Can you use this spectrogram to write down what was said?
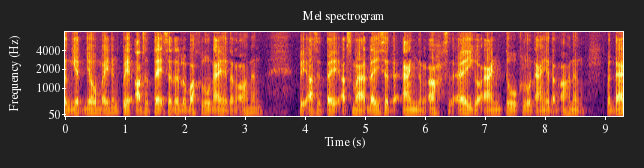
ទាំងញាតិញោមអីហ្នឹងពេលអត់សតិសិតតែរបស់ខ្លួនឯងទាំងអស់ហ្នឹងពេលអត់សតិអត់ស្មារតីសិតតែអញទាំងអស់ស្អីក៏អញតួខ្លួនអញទាំងអស់ហ្នឹង ប៉ុន្តែ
